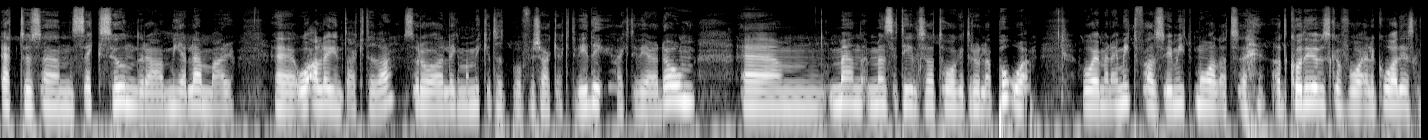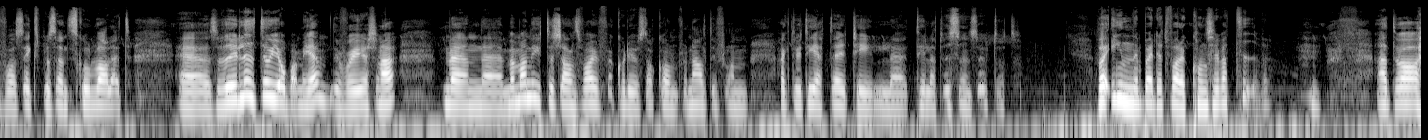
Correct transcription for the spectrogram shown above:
1600 medlemmar eh, och alla är ju inte aktiva så då lägger man mycket tid på att försöka aktivera, dem. Ehm, men, men se till så att tåget rullar på. Och jag menar, i mitt fall så är mitt mål att, att KDU ska få, eller KD ska få 6 i skolvalet. Eh, så vi har lite att jobba med, det får jag erkänna. Men, eh, men man är ytterst ansvarig för KDU Stockholm från allt ifrån aktiviteter till, till att vi syns utåt. Vad innebär det att vara konservativ? Att vara,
